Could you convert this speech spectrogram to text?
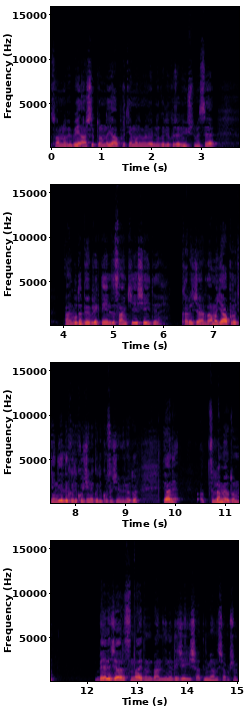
Sonra böbreğin açlık durumunda yağ protein monomerlerini glikoza dönüştürmesi. Yani bu da böbrek değil de sanki şeydi, karaciğerdi ama yağ protein değil de glikojeni glikoza çeviriyordu. Yani hatırlamıyordum. B ile C arasındaydım. Ben yine de C'yi işaretledim. Yanlış yapmışım.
